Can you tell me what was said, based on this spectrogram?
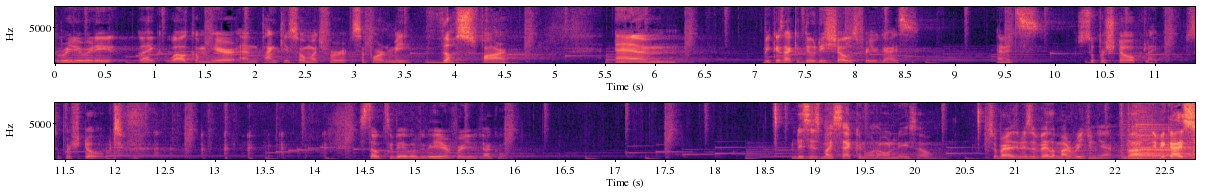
really, really like welcome here, and thank you so much for supporting me thus far. Um, because I can do these shows for you guys, and it's super stoked, like super stoked. stoked to be able to be here for you, Jaco. This is my second one only, so It isn't available in my region yet. But if you guys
